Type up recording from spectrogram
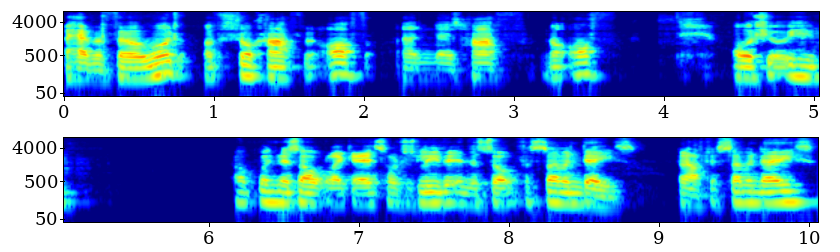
I have a fir wood. I've struck half of it off, and there's half not off. I'll show you. I'll bring this out like this. I'll just leave it in the salt for seven days, and after seven days,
